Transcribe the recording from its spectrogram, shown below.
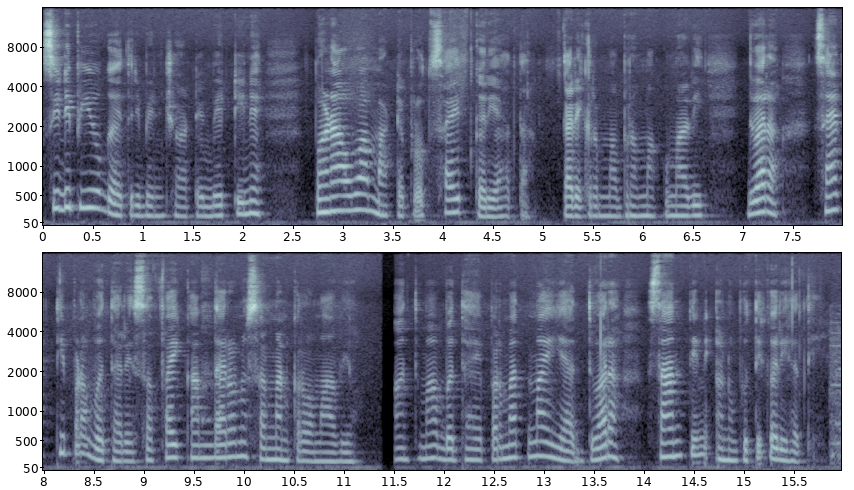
સીડીપીઓ ગાયત્રીબેન જાટે બેટીને ભણાવવા માટે પ્રોત્સાહિત કર્યા હતા. કાર્યક્રમમાં બ્રહ્માકુમારી દ્વારા સાઠથી પણ વધારે સફાઈ કામદારોનું સન્માન કરવામાં આવ્યું. અંતમાં બધાએ પરમાત્મા યાદ દ્વારા શાંતિની અનુભૂતિ કરી હતી.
